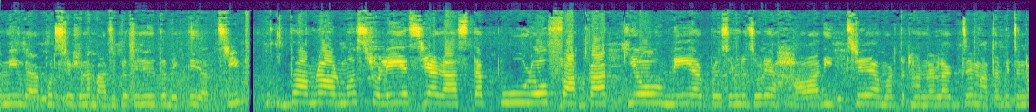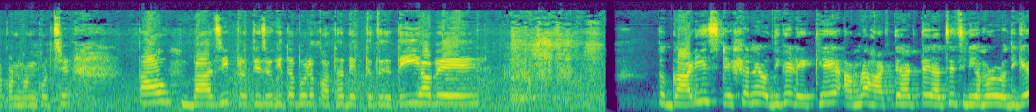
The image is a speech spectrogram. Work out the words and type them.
আমি ব্যারাকপুর স্টেশনে বাজি প্রতিযোগিতা দেখতে যাচ্ছি। তো আমরা অলমোস্ট চলেই এসেছি আর রাস্তা পুরো ফাঁকা। কেউ নেই আর প্রচণ্ড জোরে হাওয়া দিচ্ছে। আমার তো ঠান্ডা লাগছে, মাথার পিছনটা কনকন করছে। তাও বাজি প্রতিযোগিতা বলে কথা দেখতে তো যেতেই হবে। তো গাড়ি স্টেশনের ওদিকে রেখে আমরা হাঁটতে হাঁটতে যাচ্ছি চিড়িয়ামোড়ের ওদিকে।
